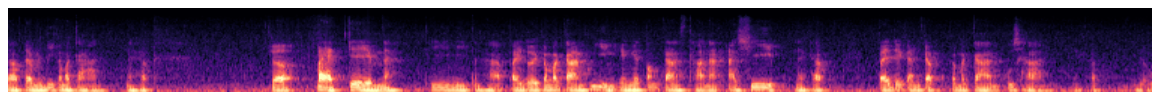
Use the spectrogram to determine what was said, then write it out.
ครับ แต่ไม่มีกรรมการนะครับ ก็ 8 เกมนะที่มีปัญหาไปโดยกรรมการผู้หญิงเองเนี่ยต้องการสถานะอาชีพนะครับ ไปด้วยกันกับกรรมการผู้ชายนะครับ เดี๋ยว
